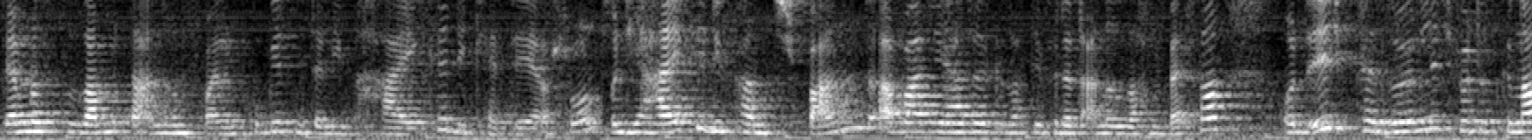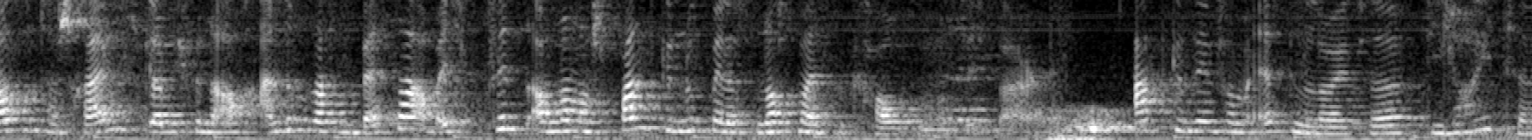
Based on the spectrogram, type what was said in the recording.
wir haben das zusammen mit einer anderen Freundin probiert, mit der lieben Heike, die kennt ihr ja schon. Und die Heike, die fand es spannend, aber die hat halt gesagt, die findet andere Sachen besser. Und ich persönlich würde es genauso unterschreiben. Ich glaube, ich finde auch andere Sachen besser, aber ich finde es auch nochmal spannend genug, mir das nochmal zu kaufen, muss ich sagen. Abgesehen vom Essen, Leute, die Leute,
